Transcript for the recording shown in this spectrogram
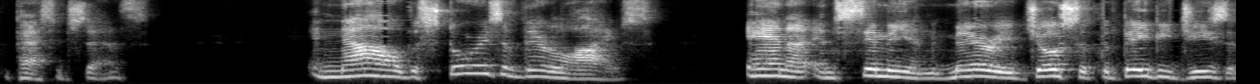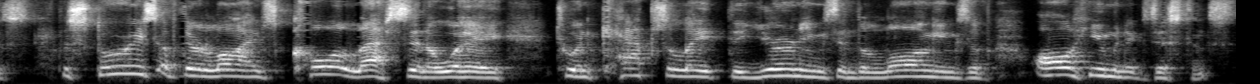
the passage says. And now, the stories of their lives Anna and Simeon, Mary, Joseph, the baby Jesus, the stories of their lives coalesce in a way to encapsulate the yearnings and the longings of all human existence,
